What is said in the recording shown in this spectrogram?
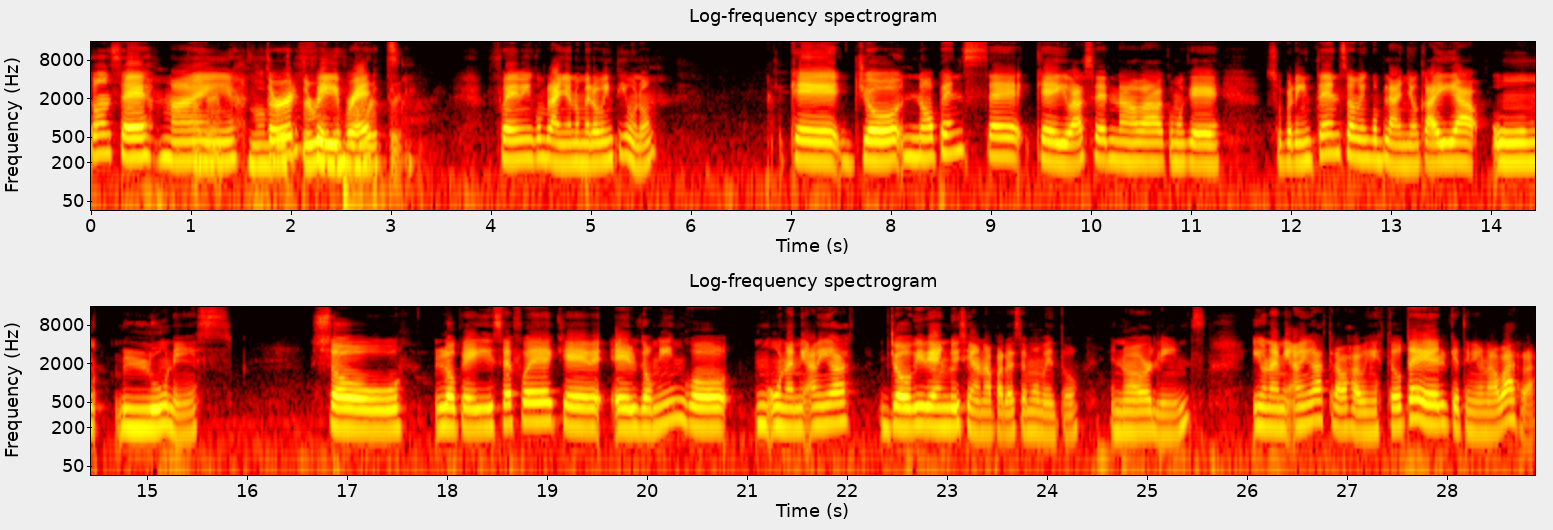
Entonces, my Ok, number third three, favorite fue mi cumpleaños número 21. Que yo no pensé que iba a ser nada como que súper intenso. Mi cumpleaños caía un lunes. So, lo que hice fue que el domingo, una de mis amigas, yo vivía en Luisiana para ese momento, en Nueva Orleans. Y una de mis amigas trabajaba en este hotel que tenía una barra.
